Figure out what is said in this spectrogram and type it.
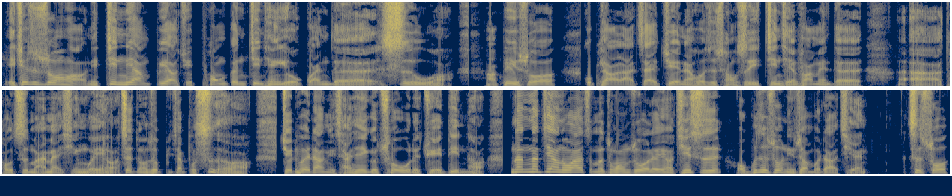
也就是说哈，你尽量不要去碰跟金钱有关的事物哈。啊，譬如说股票啦、债券啊，或是从事金钱方面的呃投资买卖行为哈，这种就比较不适合哈，绝对会让你产生一个错误的决定哈。那那这样的话怎么工作呢？其实我不是说你赚不到钱，是说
